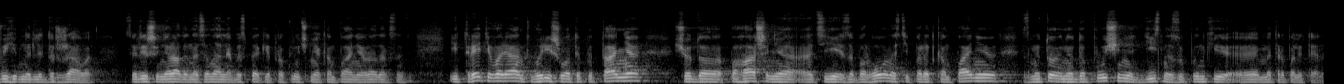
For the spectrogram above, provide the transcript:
вигідне для держави. Це рішення Ради національної безпеки про включення компанії Рада. Акціонерів». І третій варіант вирішувати питання щодо погашення цієї заборгованості перед компанією з метою недопущення дійсно зупинки метрополітену.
